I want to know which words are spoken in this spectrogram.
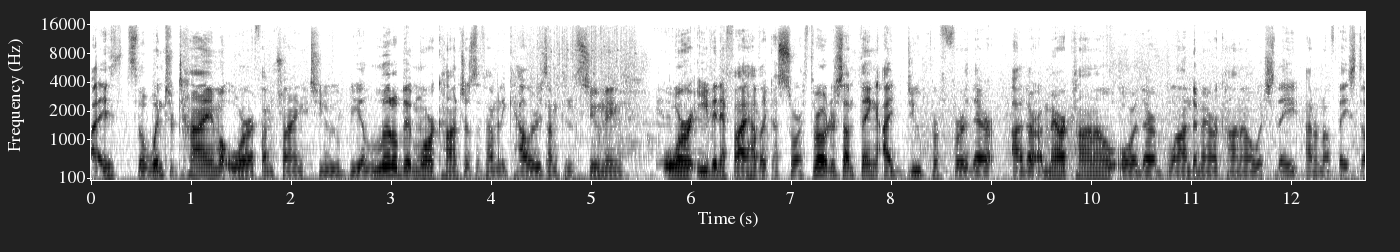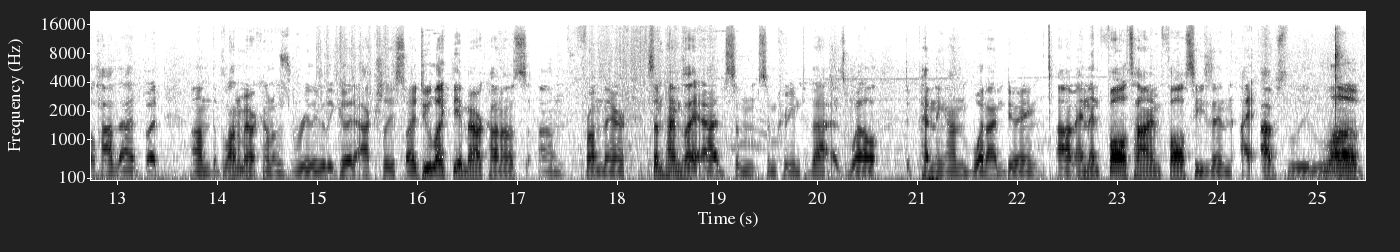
it's the winter time, or if I'm trying to be a little bit more conscious of how many calories I'm consuming, or even if I have like a sore throat or something, I do prefer their either Americano or their Blonde Americano, which they, I don't know if they still have that, but um, the Blonde Americano is really, really good actually. So I do like the Americanos um, from there. Sometimes I add some, some cream to that as well, depending on what I'm doing. Um, and then fall time, fall season, I absolutely love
